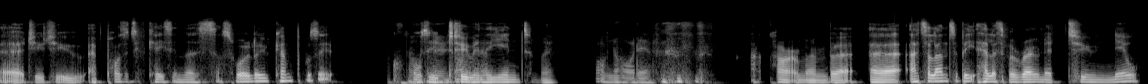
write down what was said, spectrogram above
uh, due to a positive case in the Sassuolo camp, was it? Or was it two in the Inter? I've no idea. I can't remember. Uh, Atalanta beat Hellas Verona 2 0.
